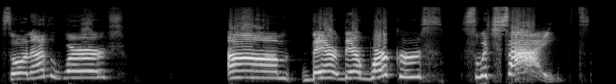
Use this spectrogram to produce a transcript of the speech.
So, in other words, um, their their workers switch sides.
